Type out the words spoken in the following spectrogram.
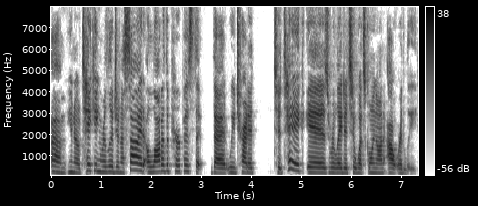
um, you know taking religion aside a lot of the purpose that that we try to to take is related to what's going on outwardly.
